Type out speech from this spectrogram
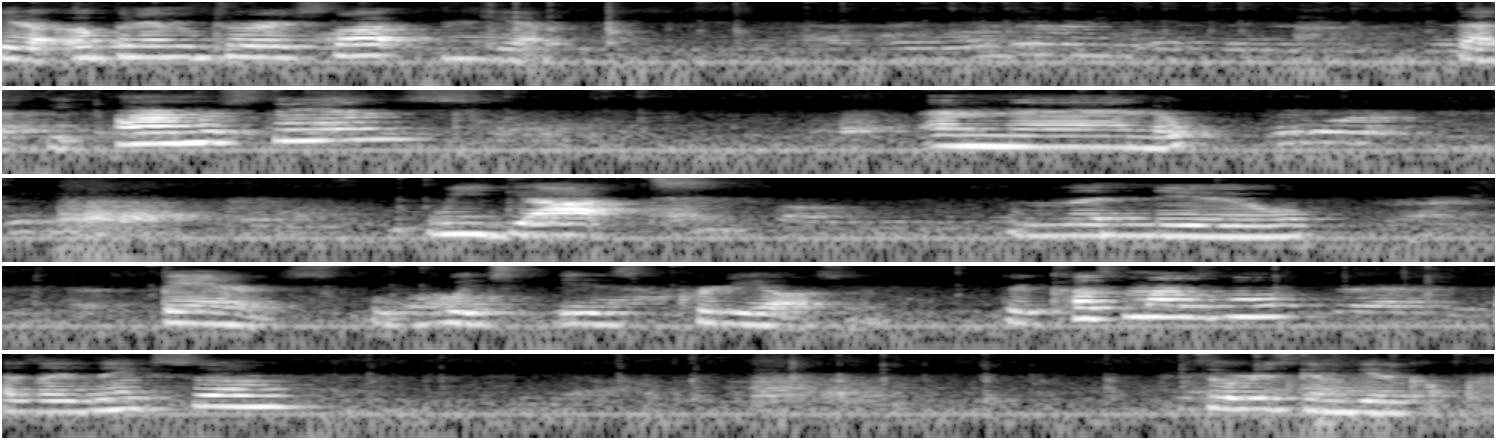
Get an open inventory slot, and yeah. That's the armor stands. And then, nope. We got the new banners, which is pretty awesome. They're customizable, as I think so. So we're just gonna get a couple.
